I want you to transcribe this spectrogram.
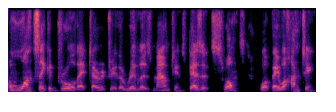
And once they could draw their territory, the rivers, mountains, deserts, swamps, what they were hunting,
